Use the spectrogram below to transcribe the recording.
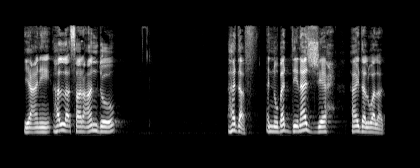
يعني هلأ صار عنده هدف إنه بدي نجح هيدا الولد.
